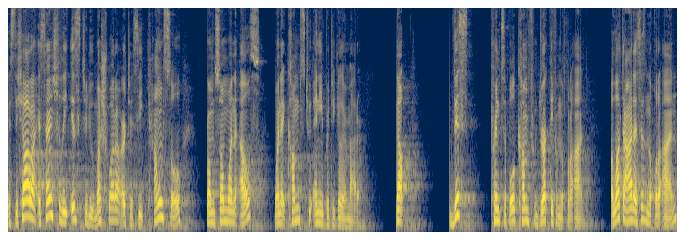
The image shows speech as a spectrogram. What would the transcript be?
Istishara essentially is to do mashwara or to seek counsel from someone else when it comes to any particular matter. Now, this principle comes from, directly from the Quran. Allah Ta'ala says in the Quran,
